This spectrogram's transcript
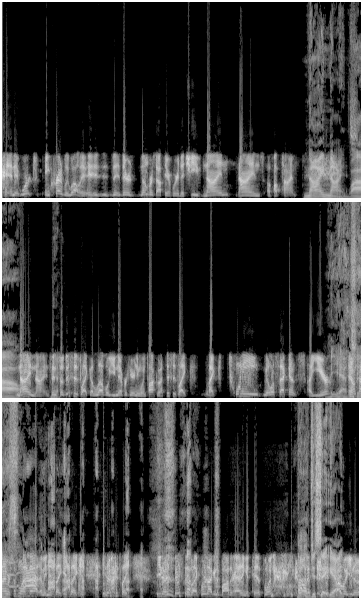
And it worked incredibly well. It, it, it, there are numbers out there where it achieved nine nines of uptime. Nine nines. Wow. Nine nines. And Yeah. so this is like a level you never hear anyone talk about. This is like like 20 milliseconds a year Yeah, downtime or something like that. I mean, it's like it's like you know, it's like you know, it's basically like we're not going to bother adding a tenth one. Well, just say- yeah. Probably, you know,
